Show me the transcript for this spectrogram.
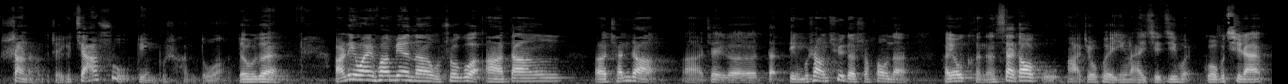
上涨的这个家数并不是很多，对不对？而另外一方面呢，我说过啊，当呃成长啊这个顶不上去的时候呢，很有可能赛道股啊就会迎来一些机会。果不其然，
